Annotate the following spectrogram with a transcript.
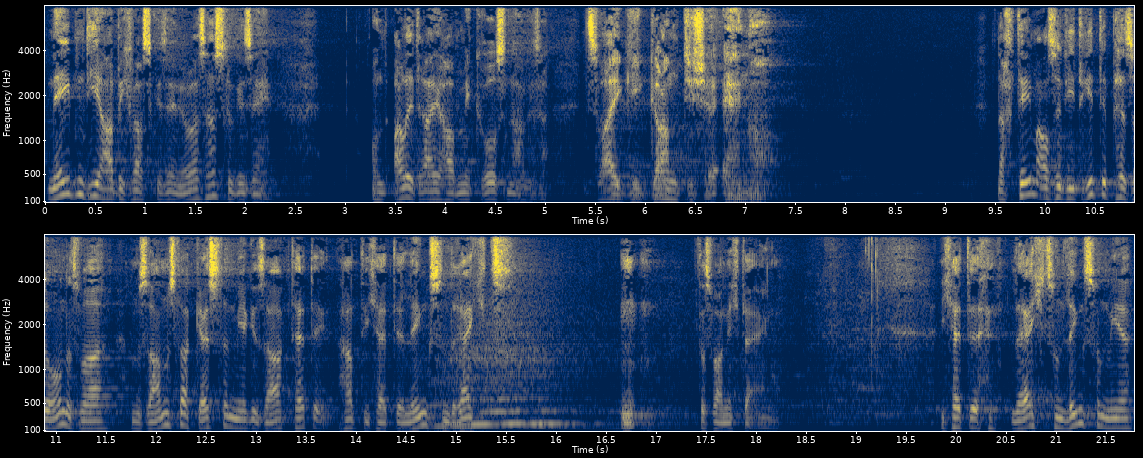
neben dir habe ich was gesehen. Ja, was hast du gesehen? Und alle drei haben mit großen Augen gesagt, zwei gigantische Engel. Nachdem also die dritte Person, das war am Samstag gestern, mir gesagt hätte, hat, ich hätte links und rechts, das war nicht der Engel. Ich hätte rechts und links von mir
